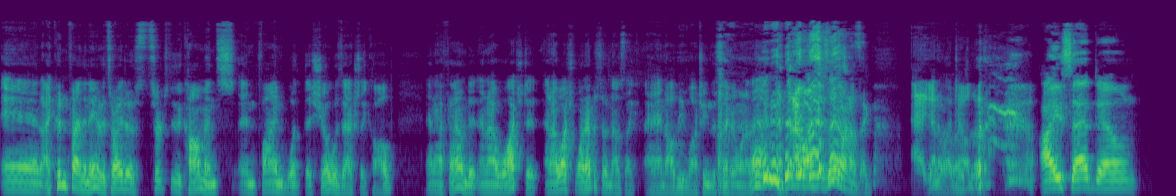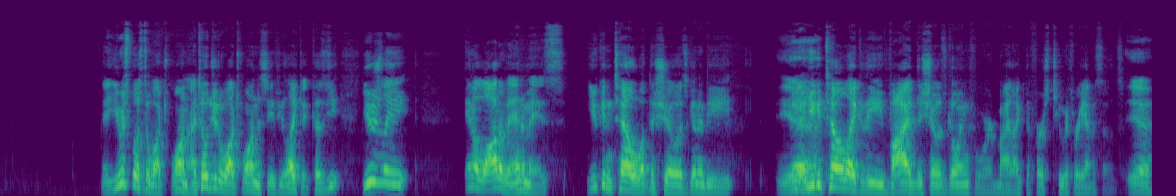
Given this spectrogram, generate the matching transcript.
and I couldn't find the name of it, so I had to search through the comments and find what the show was actually called. And I found it, and I watched it, and I watched one episode, and I was like, and I'll be watching the second one of that. And then I watched the second one, and I was like, I gotta watch all those. I sat down. Yeah, You were supposed to watch one. I told you to watch one to see if you liked it, because you, usually in a lot of animes, you can tell what the show is going to be. You, Yeah, know, you can tell like the vibe the show is going for by like the first two or three episodes. yeah,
